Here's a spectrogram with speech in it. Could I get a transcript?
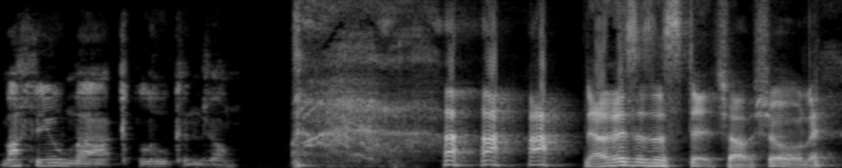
Matthew, Mark, Luke, and John. now, this is a stitch up, surely.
